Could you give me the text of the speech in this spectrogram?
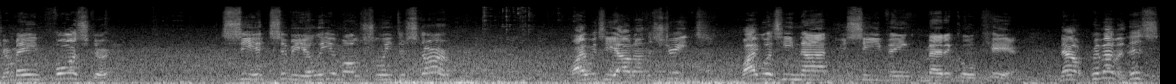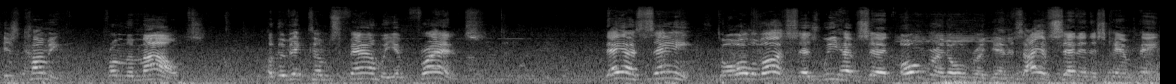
Jermaine Foster severely emotionally disturbed. Why was he out on the streets? Why was he not receiving medical care? Now, remember, this is coming from the mouths of the victim's family and friends. They are saying to all of us, as we have said over and over again, as I have said in this campaign,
